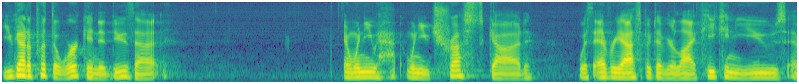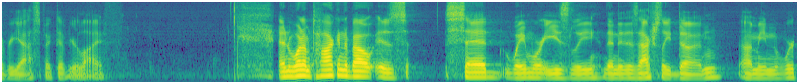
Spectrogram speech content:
you got to put the work in to do that. And when you, ha- when you trust God with every aspect of your life, He can use every aspect of your life. And what I'm talking about is said way more easily than it is actually done. I mean, we're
